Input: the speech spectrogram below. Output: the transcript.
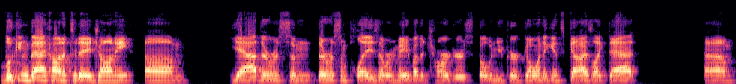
Looking back on it today, Johnny, um, yeah, there was some there were some plays that were made by the Chargers, but when you're going against guys like that, um,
